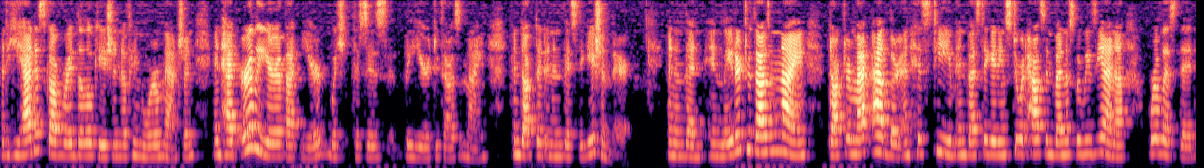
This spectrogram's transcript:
that he had discovered the location of Himuro Mansion and had earlier that year, which this is the year 2009, conducted an investigation there. And then in later 2009, Dr. Matt Adler and his team investigating Stewart House in Venice, Louisiana, were listed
